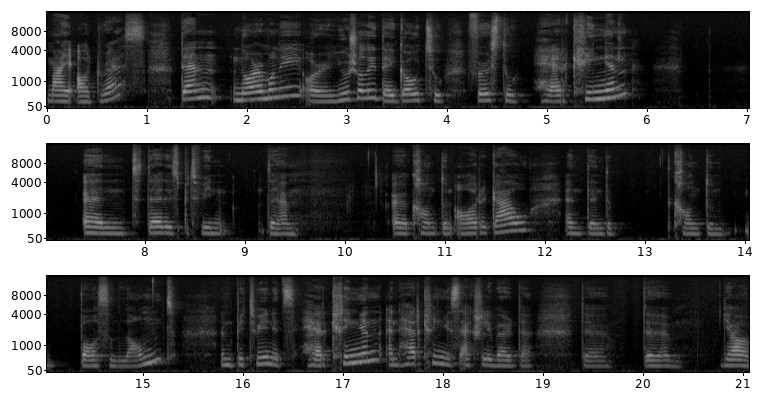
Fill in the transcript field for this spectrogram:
my address. Then normally or usually they go to first to Härkingen and that is between the uh, Canton Aargau and then the Canton Basel-Land and between it's Härkingen and Härkingen is actually where the the the yeah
